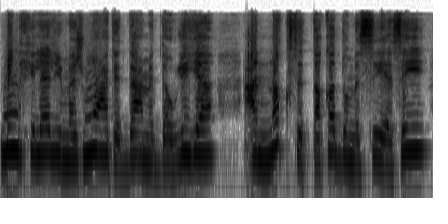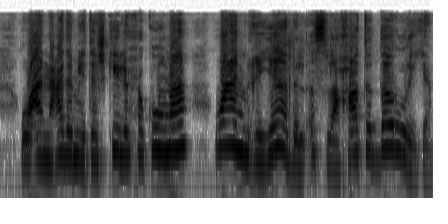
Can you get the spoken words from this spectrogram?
من خلال مجموعة الدعم الدولية عن نقص التقدم السياسي وعن عدم تشكيل حكومة وعن غياب الإصلاحات الضرورية.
